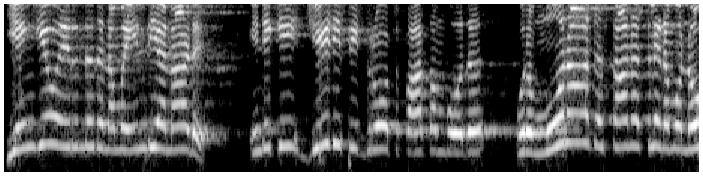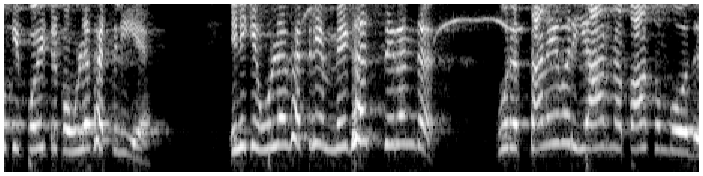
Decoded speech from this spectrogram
எங்கேயோ இருந்தது நம்ம இந்தியா நாடு. இன்னைக்கு ஜிடிபி குரோத் பார்க்கும் போது ஒரு மூணாவது ஸ்தானத்துல நம்ம நோக்கி போயிட்டு இருக்கோம் உலகத்திலேயே. இன்னைக்கு உலகத்திலேயே மிக சிறந்த ஒரு தலைவர் யாருன்னு பார்க்கும்போது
